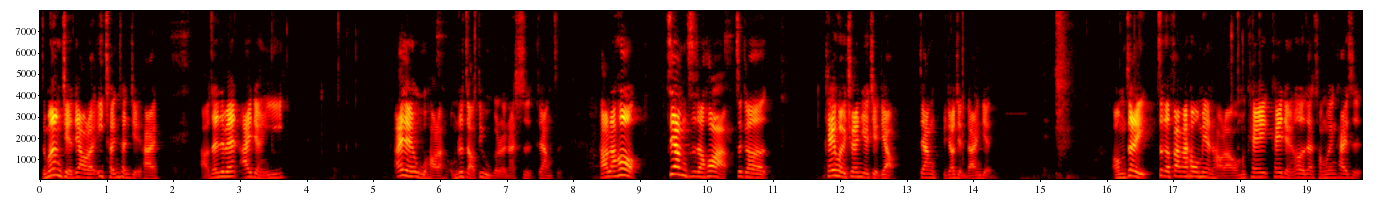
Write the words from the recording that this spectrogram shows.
怎么样解掉呢？一层一层解开。好，在这边 i 等于一，i 等于五好了，我们就找第五个人来试这样子。好，然后这样子的话，这个 k 回圈也解掉，这样比较简单一点。我们这里这个放在后面好了，我们 k k 点二再重新开始。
